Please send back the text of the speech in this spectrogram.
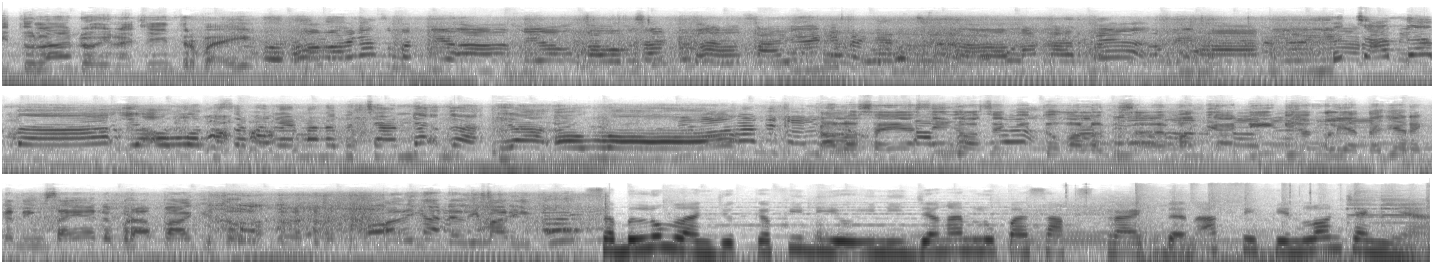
gitulah doain aja yang terbaik Kemarin kan sempat dia uh, bilang kalau misalnya uh, kayu ini pengen uh, makarnya 5 miliar. Bercanda, Mbak. Ya Allah, bisa bagaimana bercanda nggak? Ya Allah. Kalau saya sih nggak usah gitu kalau misalnya emang jadi dia ngeliat aja rekening saya ada berapa gitu paling ada 5000 ribu Sebelum lanjut ke video ini jangan lupa subscribe dan aktifin loncengnya.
